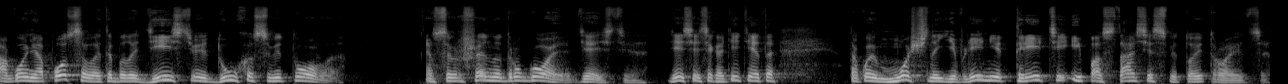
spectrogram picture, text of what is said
Огонь апостола – это было действие Духа Святого. Это совершенно другое действие. Здесь, если хотите, это такое мощное явление третьей ипостаси Святой Троицы.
